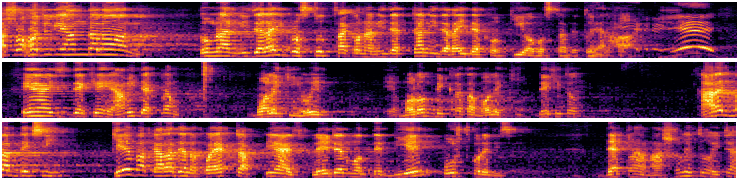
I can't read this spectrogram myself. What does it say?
অসহযোগী আন্দোলন। তোমরা নিজেরাই প্রস্তুত থাকো না, নিজেরটা নিজেরাই দেখো কি অবস্থাতে তৈরি হয়। পেঁয়াজ দেখে আমি দেখলাম, বলে কি, ওই মলম বিক্রেতা বলে কি? দেখি তো। আরেকবার দেখছি, কে বা কারা যেন কয়েকটা পেঁয়াজ প্লেটের মধ্যে দিয়ে পোস্ট করে দিছে। দেখলাম, আসলে তো এটা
